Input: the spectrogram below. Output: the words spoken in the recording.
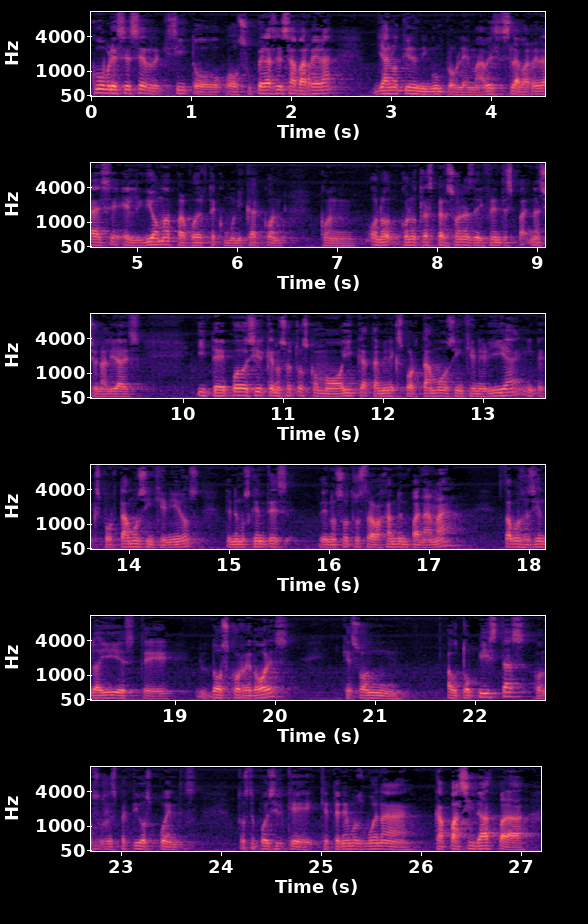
cubres ese requisito o, superas esa barrera, ya no tienes ningún problema. A veces la barrera es el idioma para poderte comunicar con, con, con otras personas de diferentes nacionalidades. Y te puedo decir que nosotros como ICA también exportamos ingeniería, exportamos ingenieros. Tenemos gentes de nosotros trabajando en Panamá. Estamos haciendo ahí este, dos corredores que son autopistas con sus respectivos puentes. Entonces te puedo decir que, que tenemos buena capacidad para,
